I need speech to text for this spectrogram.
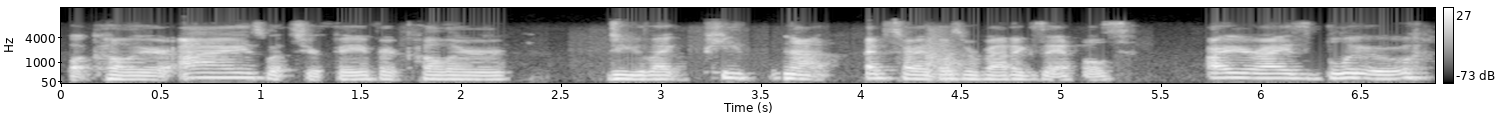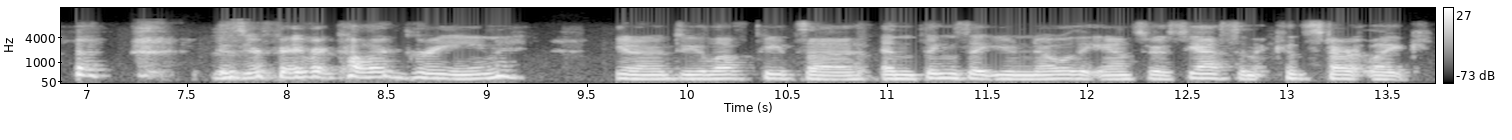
what color your eyes? What's your favorite color? Do you like pizza? Not, I'm sorry, those were bad examples. Are your eyes blue? is your favorite color green? You know, do you love pizza? And things that you know the answer is yes. And it can start like,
